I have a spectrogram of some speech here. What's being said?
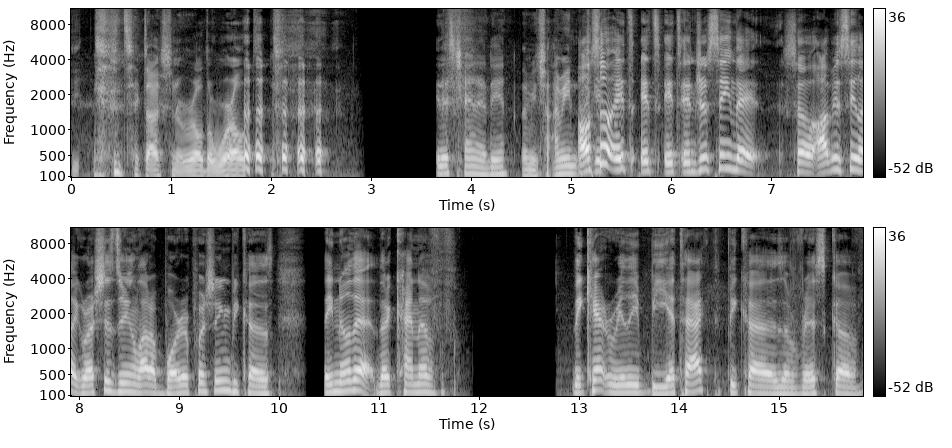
TikTok's gonna rule the world. it is china dude Let me. Try. I mean, also it's it's it's interesting that so obviously like russia's doing a lot of border pushing because they know that they're kind of they can't really be attacked because of risk of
